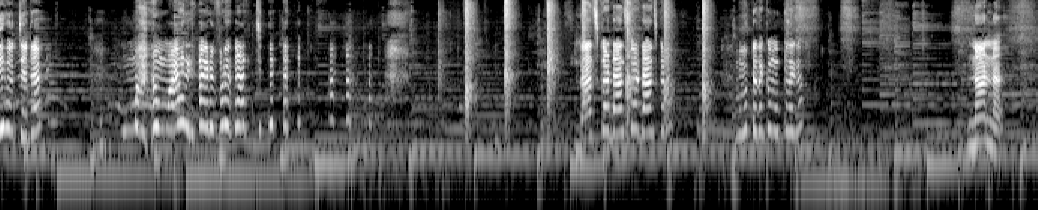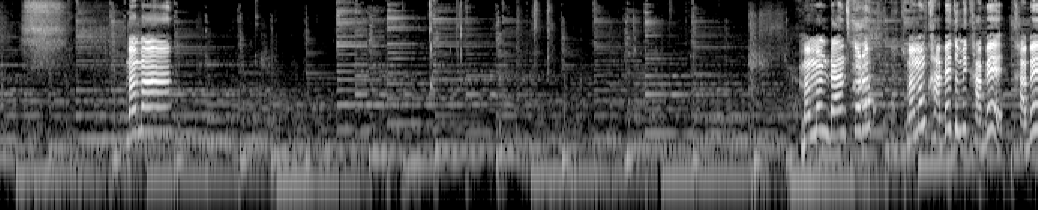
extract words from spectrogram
কি হচ্ছে এটা? মায়ের গায়ের উপরে নাচছে ডান্স করো ডান্স করো ডান্স করো। মুখটা দেখো মুখটা দেখো। না না। মামা। মামাম ডান্স করো। মামাম, খাবে? তুমি খাবে? খাবে?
